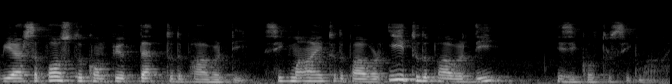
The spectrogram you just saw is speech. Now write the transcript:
we are supposed to compute that to the power d. Sigma i to the power e to the power d is equal to sigma i.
